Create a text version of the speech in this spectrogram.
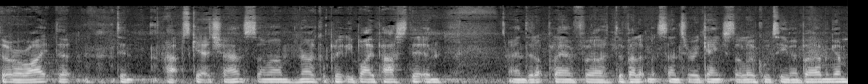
that were all right that didn't perhaps get a chance. So um, no, completely bypassed it and ended up playing for a development centre against a local team in Birmingham.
